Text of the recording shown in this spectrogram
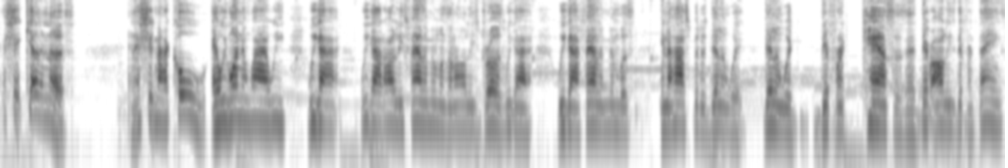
That shit killing us. And that shit not cool. And we wondering why we we got we got all these family members on all these drugs. We got we got family members in the hospital dealing with dealing with different cancers and different all these different things.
